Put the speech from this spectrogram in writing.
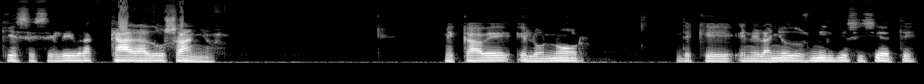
que se celebra cada dos años. Me cabe el honor de que en el año 2017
